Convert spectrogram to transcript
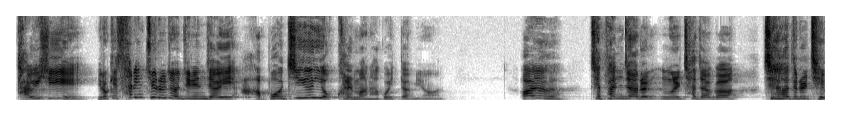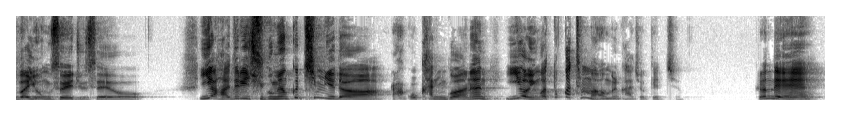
다윗이 이렇게 살인죄를 저지른 자의 아버지의 역할만 하고 있다면, 아유, 재판자를 찾아가 제 아들을 제발 용서해 주세요. 이 아들이 죽으면 끝입니다. 라고 간구하는 이 여인과 똑같은 마음을 가졌겠죠. 그런데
